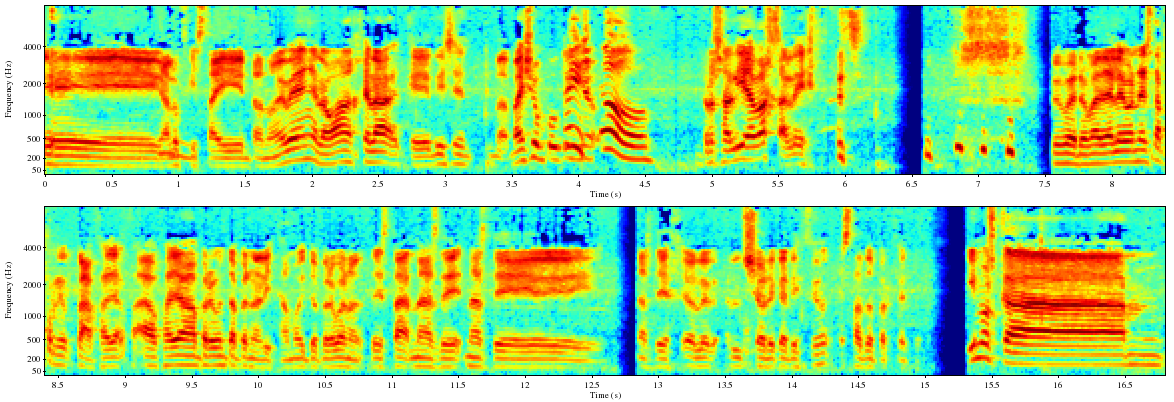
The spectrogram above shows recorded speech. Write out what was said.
eh, Galufi está aí entrando moi ben, e logo Ángela, que dicen, baixa un pouquinho, Rosalía, bájale. pero bueno, vaya leo nesta porque, claro, falla, falla a pregunta penaliza moito, pero bueno, está nas de, nas de, nas de xeolocalización está todo perfecto. Imos ca mm,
